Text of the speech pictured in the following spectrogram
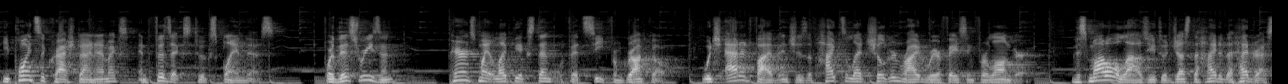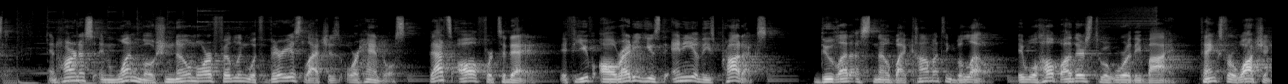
He points to crash dynamics and physics to explain this. For this reason, parents might like the ExtendFit seat from Graco, which added 5 inches of height to let children ride rear-facing for longer. This model allows you to adjust the height of the headrest and harness in one motion no more fiddling with various latches or handles. That's all for today. If you've already used any of these products, do let us know by commenting below. It will help others to a worthy buy. Thanks for watching.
